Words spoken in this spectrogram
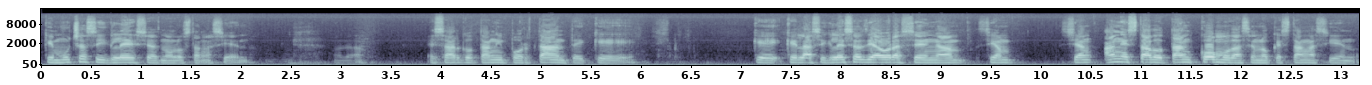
que muchas iglesias no lo están haciendo. ¿verdad? Es algo tan importante que, que, que las iglesias de ahora se han, se han, se han, han estado tan cómodas en lo que están haciendo.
